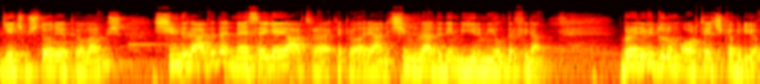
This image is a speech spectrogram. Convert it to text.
Geçmişte öyle yapıyorlarmış. Şimdilerde de MSG'yi artırarak yapıyorlar. Yani şimdiler dediğim bir 20 yıldır filan. Böyle bir durum ortaya çıkabiliyor.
